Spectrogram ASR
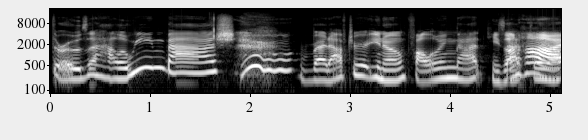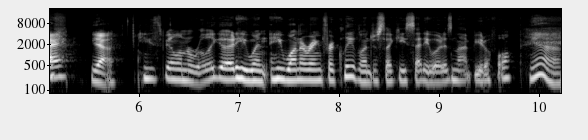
throws a Halloween bash right after, you know, following that. He's that on playoff. high. Yeah. He's feeling really good. He went he won a ring for Cleveland just like he said he would. Isn't that beautiful? Yeah.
